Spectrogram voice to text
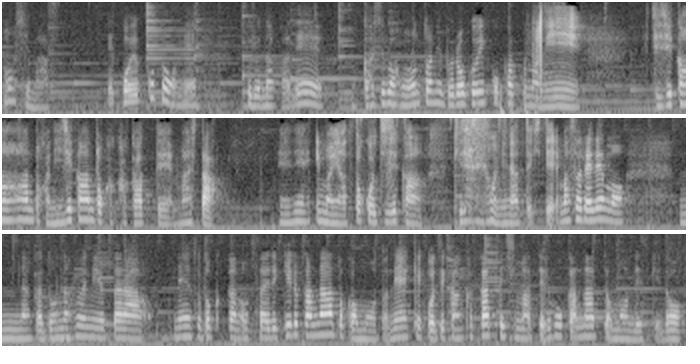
もします。でこういうことをねする中で昔は本当にブログ1個書くのに1時間半とか2時間とかかかってました。でね今やっとこう1時間切れるようになってきて、まあ、それでもんなんかどんな風に言ったら、ね、届くかのお伝えできるかなとか思うとね結構時間かかってしまってる方かなって思うんですけど、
